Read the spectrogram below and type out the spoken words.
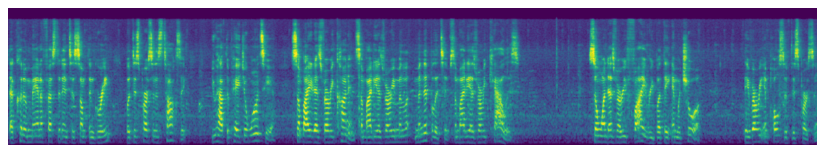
that could have manifested into something great, but this person is toxic. You have the Page of Wands here. Somebody that's very cunning, somebody that's very manipulative, somebody that's very callous, someone that's very fiery, but they immature. They're very impulsive, this person.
